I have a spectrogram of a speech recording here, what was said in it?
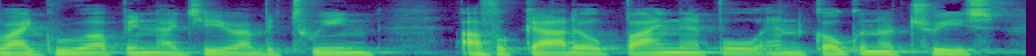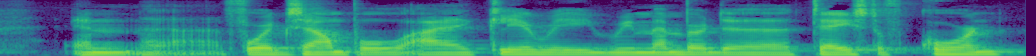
I grew up in Nigeria between avocado, pineapple, and coconut trees and uh, for example, I clearly remember the taste of corn,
